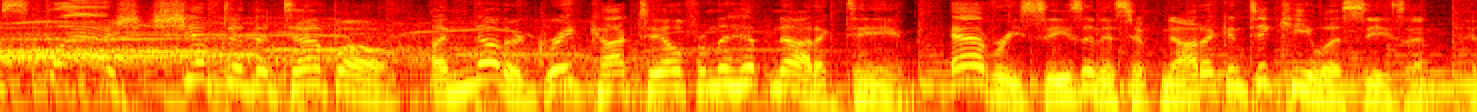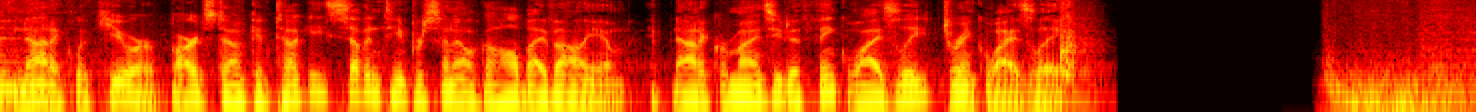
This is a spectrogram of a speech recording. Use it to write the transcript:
Splash shifted the tempo. Another great cocktail from the Hpnotiq team. Every season is Hpnotiq and Tequila season. Hpnotiq Liqueur, Bardstown, Kentucky, 17% alcohol by volume. Hpnotiq reminds you to think wisely, drink wisely.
